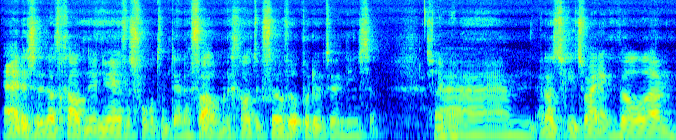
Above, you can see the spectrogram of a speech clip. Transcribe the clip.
Hè, dus dat geldt nu, even als bijvoorbeeld een telefoon, maar dat geldt ook veel, veel producten en diensten. Um, en dat is iets waar je denk ik wel um,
